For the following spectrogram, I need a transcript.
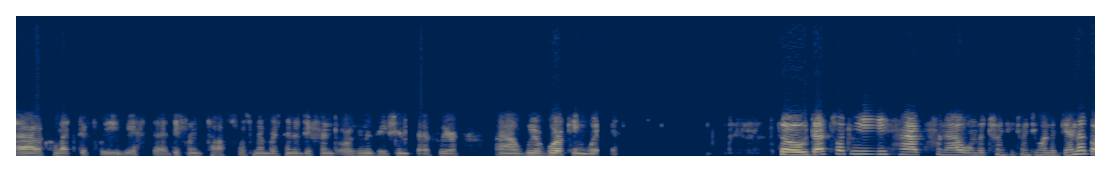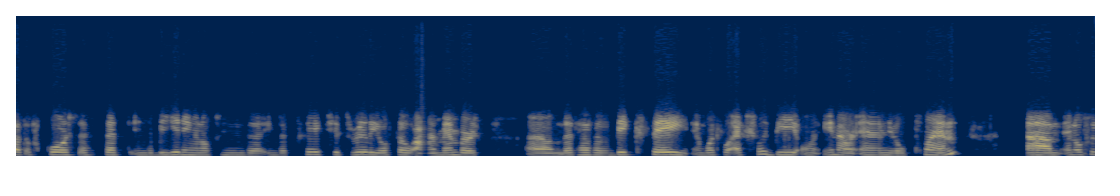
uh, collectively with the different task force members and the different organizations that we're, uh, we're working with. So that's what we have for now on the 2021 agenda. But of course, as said in the beginning and also in the in the pitch, it's really also our members um, that have a big say in what will actually be on in our annual plan. Um, and also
